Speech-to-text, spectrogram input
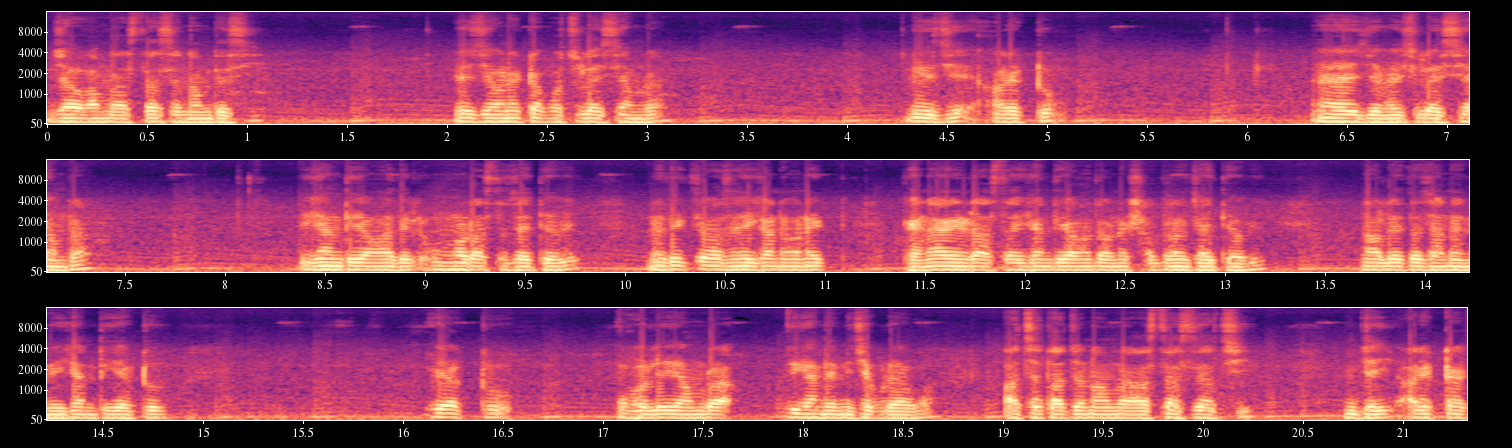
যাও, আমরা আস্তে আস্তে নামতেছি। এই যে অনেকটা পথ চলে আমরা। এই যে আরেকটু। এই যে ভাই চলে আমরা। এখান থেকে আমাদের অন্য রাস্তা যাইতে হবে। আপনারা দেখতে পাচ্ছেন এখানে অনেক ঘেনাঘেনি রাস্তা, এখান থেকে আমাদের অনেক সাবধানে যাইতে হবে। নাহলে তো জানেন, এখান থেকে একটু একটু হলেই আমরা এখান থেকে নিচে পড়ে যাব। আচ্ছা তার জন্য আমরা আস্তে আস্তে যাচ্ছি। যাই, আরেকটা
